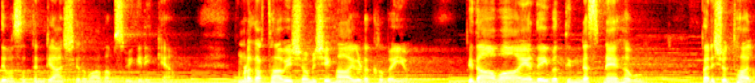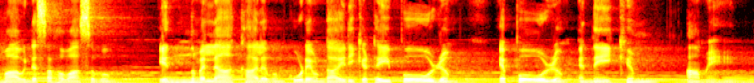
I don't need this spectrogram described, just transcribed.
ദിവസത്തിന്റെ ആശീർവാദം സ്വീകരിക്കാം. നമ്മുടെ കർത്താവിശ്വമിഷിഹായുടെ കൃപയും പിതാവായ ദൈവത്തിന്റെ സ്നേഹവും പരിശുദ്ധാത്മാവിന്റെ സഹവാസവും എന്നും എല്ലാ കാലവും കൂടെ ഉണ്ടായിരിക്കട്ടെ ഇപ്പോഴും എപ്പോഴും എന്നേക്കും. ആമേൻ.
